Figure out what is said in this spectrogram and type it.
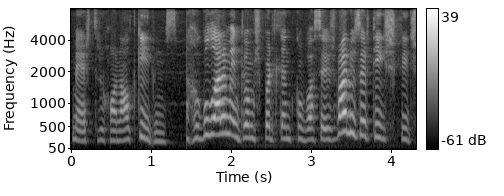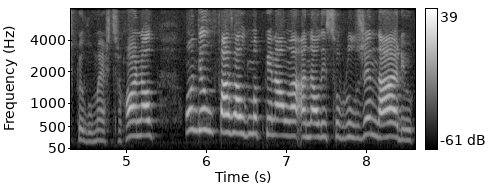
mestre Ronald Giddens. Regularmente vamos partilhando com vocês vários artigos escritos pelo mestre Ronald, onde ele faz alguma pequena análise sobre o legendário,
